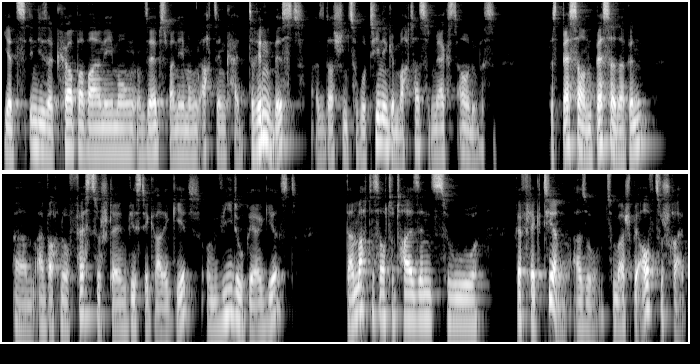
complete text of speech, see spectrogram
jetzt in dieser Körperwahrnehmung und Selbstwahrnehmung und Achtsamkeit drin bist, also das schon zur Routine gemacht hast und merkst, oh, du bist, bist besser und besser darin, ähm, einfach nur festzustellen, wie es dir gerade geht und wie du reagierst, dann macht es auch total Sinn zu reflektieren, also zum Beispiel aufzuschreiben.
